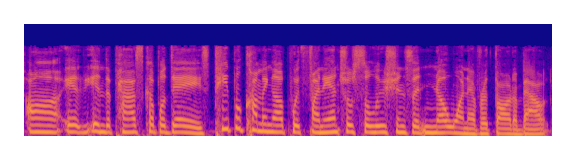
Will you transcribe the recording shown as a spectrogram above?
uh, in, in the past couple of days. People coming up with financial solutions that no one ever thought about.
